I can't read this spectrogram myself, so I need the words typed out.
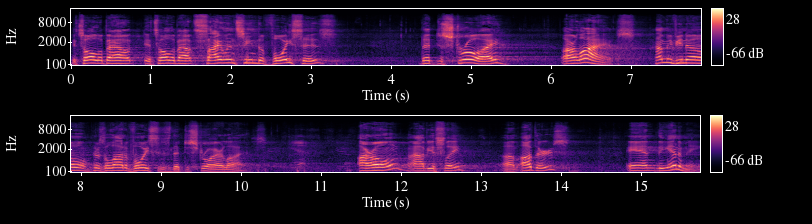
It's all about, it's all about silencing the voices that destroy our lives. How many of you know there's a lot of voices that destroy our lives? Our own, obviously, um, others, and the enemy.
